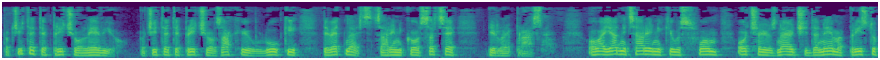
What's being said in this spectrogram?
Pročitajte priču o Leviju, pročitajte priču o Zahiju, Luki, 19, carinikovo srce bilo je prazno. Ovaj jadni carinik je u svom očaju, znajući da nema pristup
